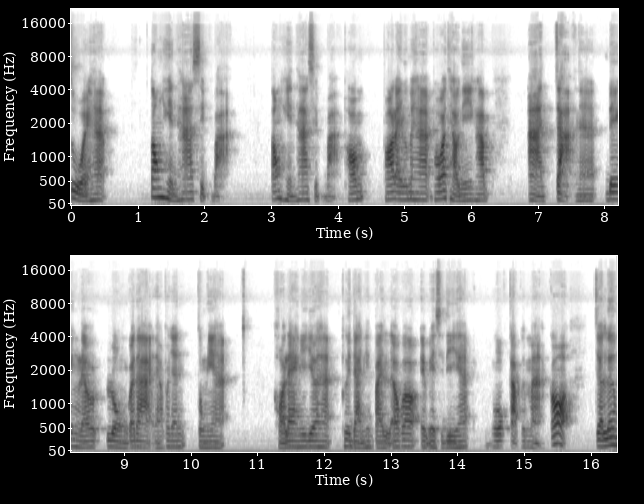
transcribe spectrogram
สวยๆฮะต้องเห็น 50 บาท ต้องเห็น 50 บาท เพราะเพราะอะไรรู้ไหมฮะ เพราะว่าแถวนี้ครับ อาจจะนะเด้งแล้วลงก็ได้นะเพราะฉะนั้นตรงนี้ฮะขอแรงเยอะๆฮะเพื่อดันขึ้นไปแล้วก็ MACD ฮะวกกลับขึ้นมา ก็จะเริ่ม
